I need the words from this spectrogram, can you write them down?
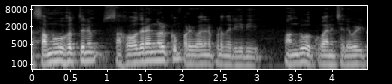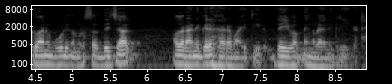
സമൂഹത്തിനും സഹോദരങ്ങൾക്കും പ്രയോജനപ്പെടുന്ന രീതിയിൽ പങ്കുവെക്കുവാനും ചെലവഴിക്കുവാനും കൂടി നമ്മൾ ശ്രദ്ധിച്ചാൽ അതൊരനുഗ്രഹകരമായി തീരും ദൈവം നിങ്ങളെ അനുഗ്രഹിക്കട്ടെ.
